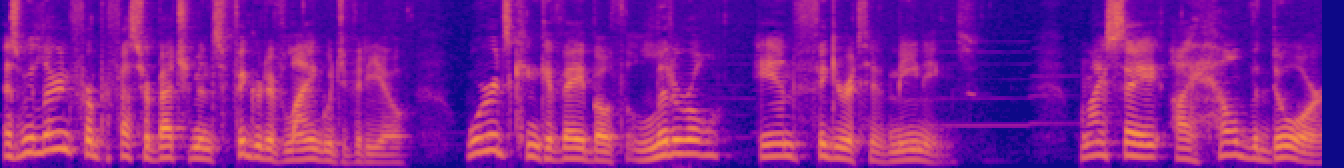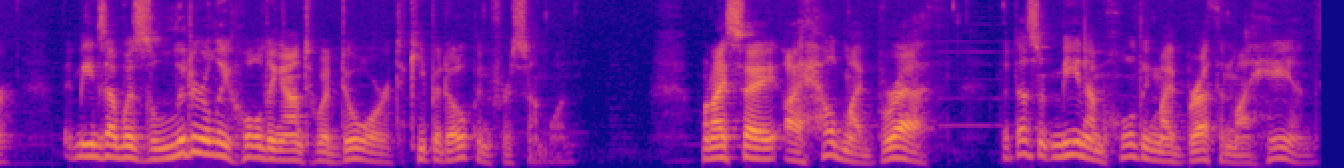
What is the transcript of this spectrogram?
As we learned from Professor Betjeman's figurative language video, words can convey both literal and figurative meanings. When I say, I held the door, it means I was literally holding onto a door to keep it open for someone. When I say, I held my breath, that doesn't mean I'm holding my breath in my hands.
